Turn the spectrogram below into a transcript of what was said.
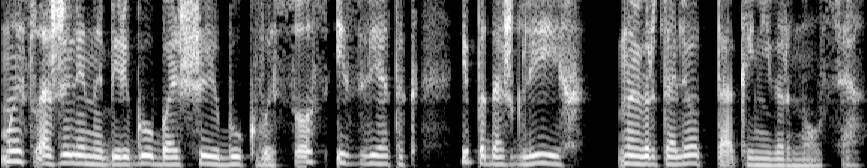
Мы сложили на берегу большие буквы «СОС» из веток и подожгли их, но вертолет так и не вернулся.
